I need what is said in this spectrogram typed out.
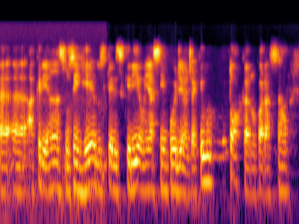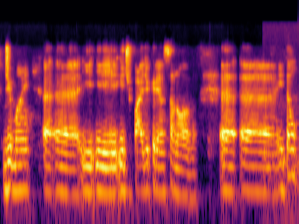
é, é, a criança, os enredos que eles criam e assim por diante. Aquilo toca no coração de mãe é, e, de pai de criança nova. então,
